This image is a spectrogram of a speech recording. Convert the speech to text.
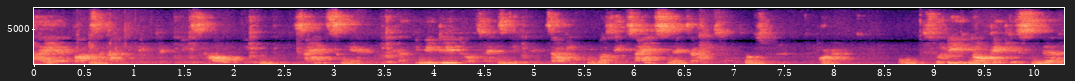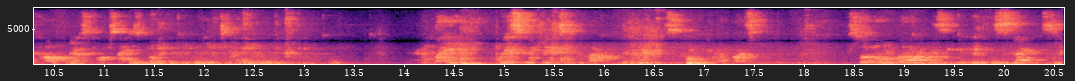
high advanced analytical techniques how science can be activated or science can be examined because in science examination is also important. So the topic is that how to transform science and by waste matrix environment. So uh, basically, this slide is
